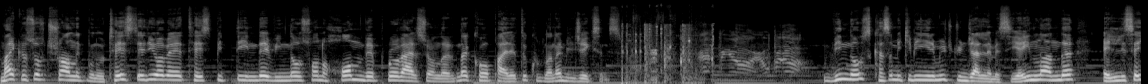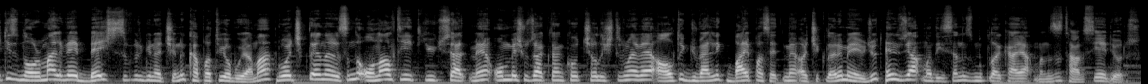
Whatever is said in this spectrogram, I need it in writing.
Microsoft şu anlık bunu test ediyor ve test bittiğinde Windows 10 Home ve Pro versiyonlarında Copilot'ı kullanabileceksiniz. Windows Kasım 2023 güncellemesi yayınlandı. 58 normal ve 5.0 gün açığını kapatıyor bu yama. Bu açıkların arasında 16 yetki yükseltme, 15 uzaktan kod çalıştırma ve 6 güvenlik bypass etme açıkları mevcut. Henüz yapmadıysanız mutlaka yapmanızı tavsiye ediyoruz.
